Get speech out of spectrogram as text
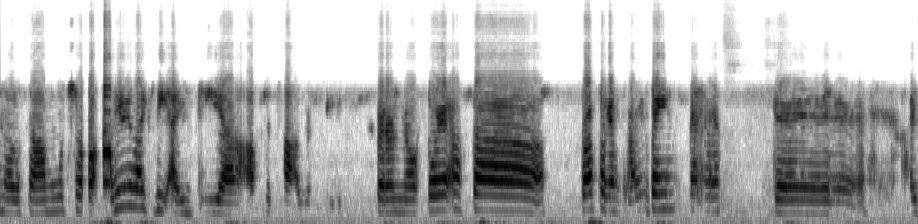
me gustaba mucho. I really like the idea of photography. Pero no fue hasta, fue hasta que entré en 20 que I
